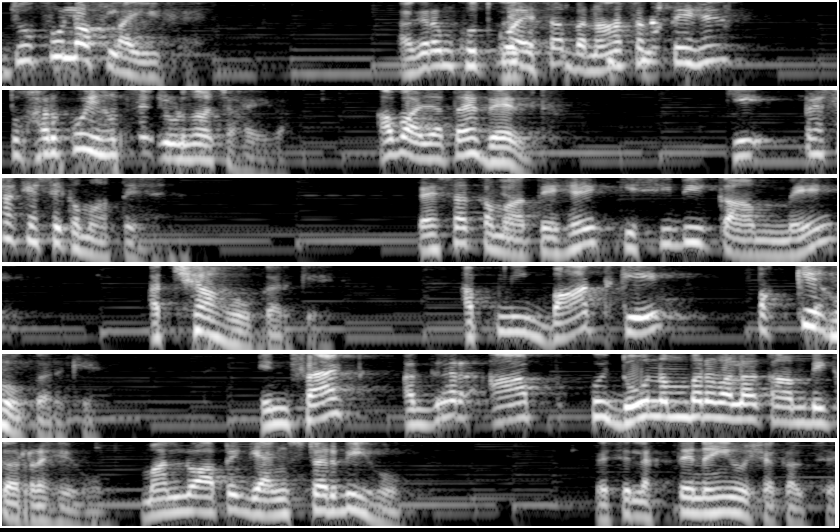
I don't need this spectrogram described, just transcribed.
जो फुल ऑफ़ लाइफ है। अगर हम खुद को ऐसा बना सकते हैं तो हर कोई हमसे जुड़ना चाहेगा। अब आ जाता है वेल्थ कि पैसा कैसे कमाते हैं? पैसा कमाते हैं किसी भी काम में अच्छा हो करके अपनी बात के पक्के हो करके इनफैक्ट अगर आप कोई दो नंबर वाला काम भी कर रहे हो मान लो आप एक गैंगस्टर भी हो वैसे लगते नहीं हो शक्ल से।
